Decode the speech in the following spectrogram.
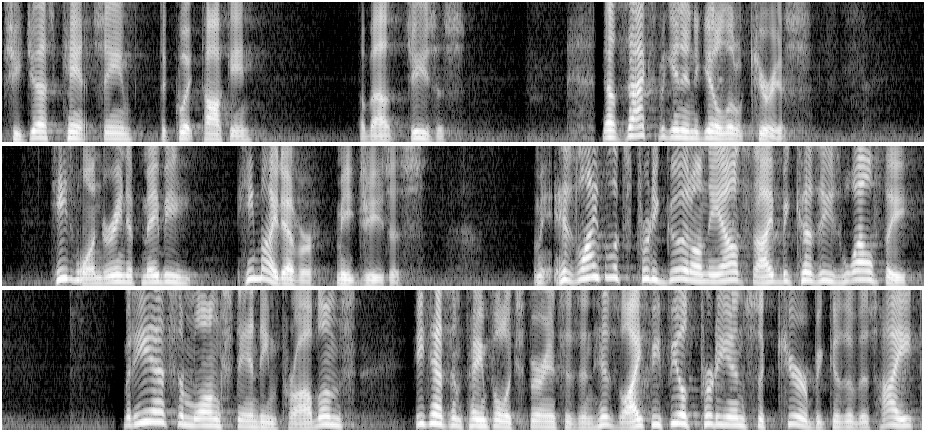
She just can't seem to quit talking about Jesus. Now, Zach's beginning to get a little curious. He's wondering if maybe he might ever meet Jesus. I mean, his life looks pretty good on the outside because he's wealthy. But he has some long standing problems. He's had some painful experiences in his life. He feels pretty insecure because of his height.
